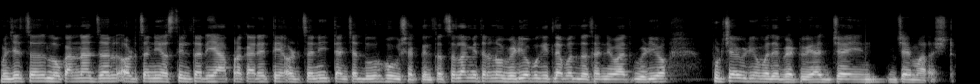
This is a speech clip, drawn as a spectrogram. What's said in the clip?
म्हणजेच लोकांना जर अडचणी असतील तर ह्या प्रकारे ते अडचणी त्यांच्या दूर होऊ शकतील. तर चला मित्रांनो व्हिडिओ बघितल्याबद्दल धन्यवाद. व्हिडिओ पुढच्या व्हिडिओमध्ये भेटूया. जय हिंद जय महाराष्ट्र.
